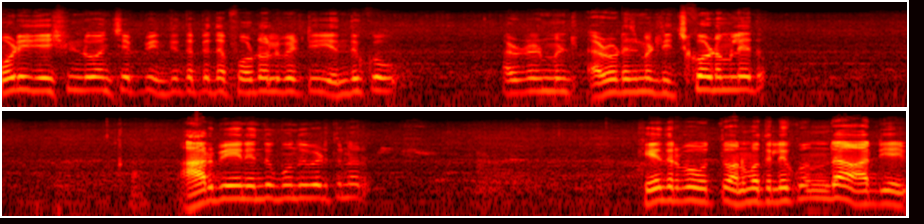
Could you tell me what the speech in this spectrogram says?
మోడీ చేసిండు? అని చెప్పి ఇంత ఇంత పెద్ద ఫోటోలు పెట్టి ఎందుకు అడ్వర్టైజ్మెంట్ అడ్వర్టైజ్మెంట్లు ఇచ్చుకోవడం లేదు? ఆర్బీఐని ఎందుకు ముందు పెడుతున్నారు? కేంద్ర ప్రభుత్వం అనుమతి లేకుండా ఆర్బీఐ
